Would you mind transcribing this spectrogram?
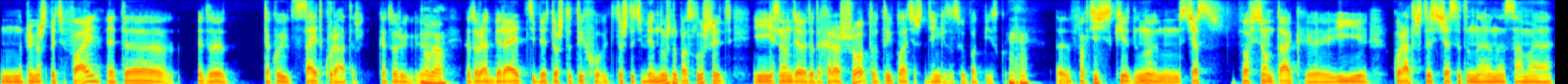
например, Spotify, это, это такой сайт-куратор который, ну, да. который отбирает тебе то, что ты то, что тебе нужно послушать, и если он делает это хорошо, то ты платишь деньги за свою подписку. Угу. Фактически, ну, сейчас во всем так, э, и кураторство сейчас это, наверное, самое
